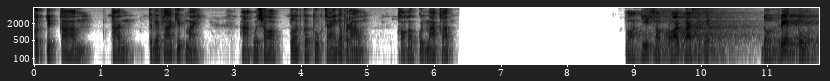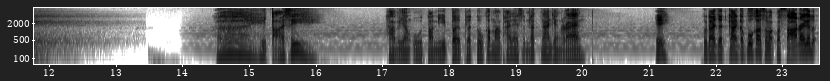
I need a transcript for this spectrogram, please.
กดติดตามท่านจะไม่พลาดคลิปใหม่ หากว่าชอบโปรดกดถูกใจให้กับเรา ขอขอบคุณมากครับ ตอนที่ 281 โดนเรียกตัว เฮ้ยให้ตายสิฮาบยังอูตอนนี้เปิดประตูเข้ามาภายในสำนักงานอย่างแรง เฮ้ยพวกนายจัดการกับผู้เข้าสมัครภาษาอะไรกันเนอะ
